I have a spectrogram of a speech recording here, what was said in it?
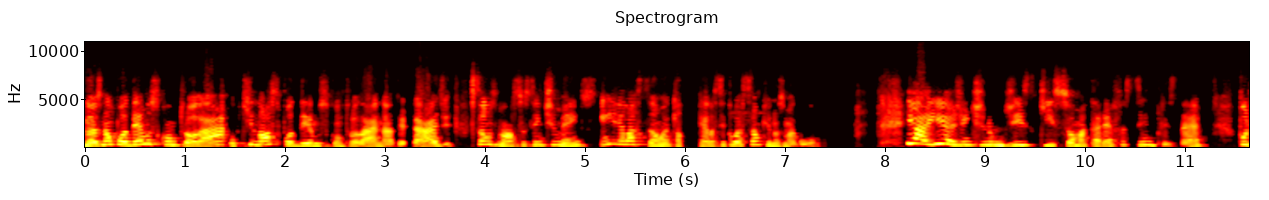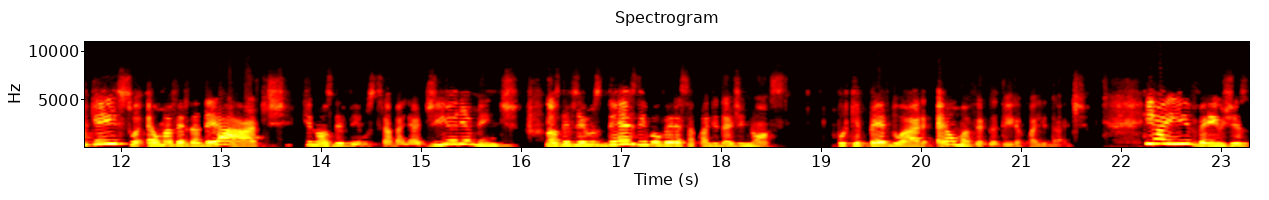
Nós não podemos controlar, o que nós podemos controlar, na verdade, são os nossos sentimentos em relação àquela situação que nos magoou. E aí a gente não diz que isso é uma tarefa simples, né? Porque isso é uma verdadeira arte que nós devemos trabalhar diariamente. Nós devemos desenvolver essa qualidade em nós. Porque perdoar é uma verdadeira qualidade. E aí veio Jesus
